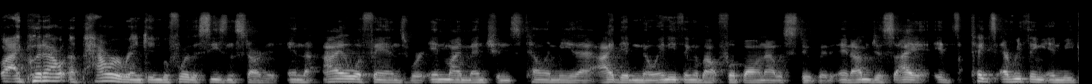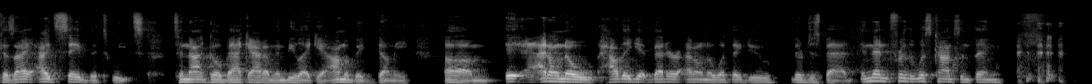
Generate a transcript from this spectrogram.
Well, I put out a power ranking before the season started, and the Iowa fans were in my mentions telling me that I didn't know anything about football and I was stupid. And I'm just, I, it takes everything in me because I, I'd save the tweets to not go back at them and be like, yeah, I'm a big dummy. Um, it, I don't know how they get better. I don't know what they do. They're just bad. And then for the Wisconsin thing,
